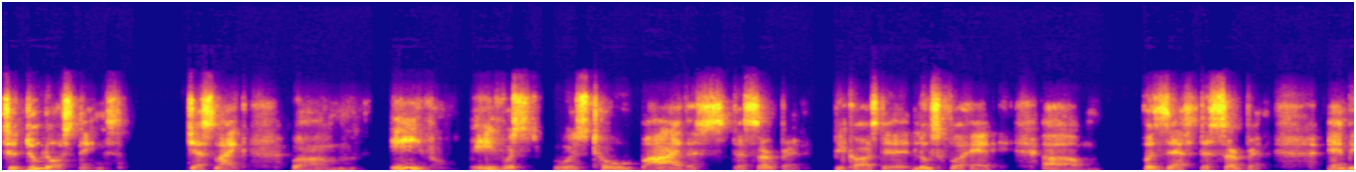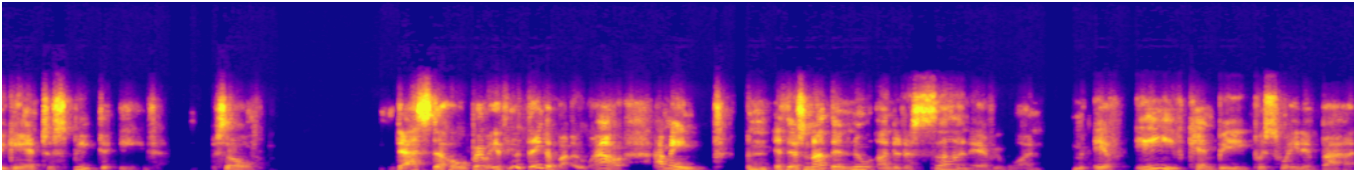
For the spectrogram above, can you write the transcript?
to do those things. Just like um, Eve, Eve was was told by the the serpent because the Lucifer had um, possessed the serpent and began to speak to Eve. So that's the whole purpose. If you think about it, wow, I mean, if there's nothing new under the sun, everyone. If Eve can be persuaded by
